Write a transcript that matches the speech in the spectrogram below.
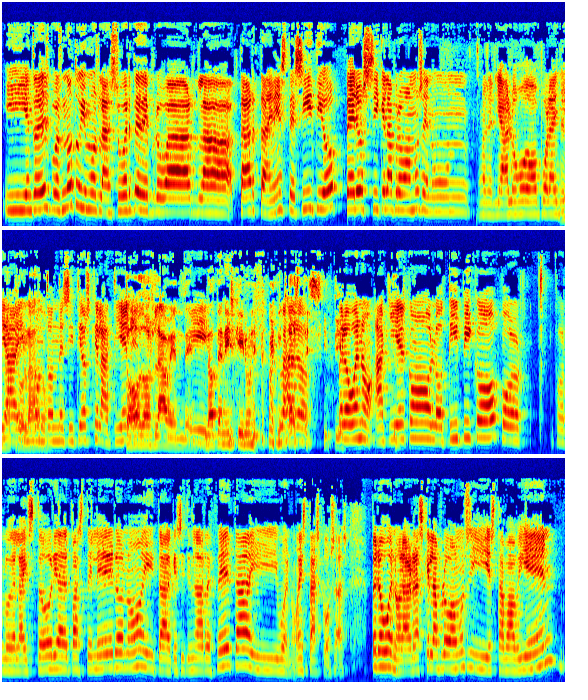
Y entonces, pues no tuvimos la suerte de probar la tarta en este sitio, pero sí que la probamos en un. Pues ya luego por allí hay un lado. montón de sitios que la tienen. Todos la venden, Sí. no tenéis que ir únicamente a este sitio. Pero bueno, aquí es como lo típico por, por lo de la historia del pastelero, ¿no? Y tal, que si tiene la receta y bueno, estas cosas. Pero bueno, la verdad es que la probamos y estaba bien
